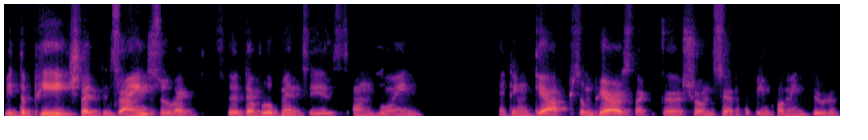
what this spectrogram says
with the page like design, so like the development is ongoing. I think yeah, some PRs like uh, Sean said have been coming through.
